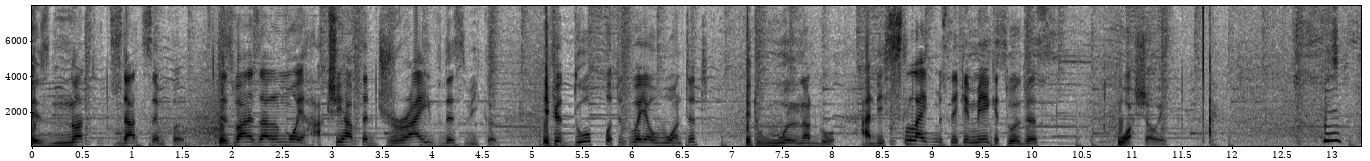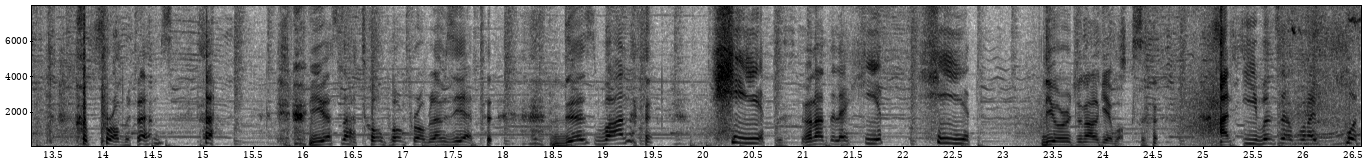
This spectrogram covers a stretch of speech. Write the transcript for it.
is not that simple. This one is a little more, you actually have to drive this vehicle. If you don't put it where you want it, it will not go. And the slight mistake you make, it will just wash away. problems? yes, I talk about problems yet. this van, hate, when I tell you hate, hate the original gearbox. And even so, when I put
